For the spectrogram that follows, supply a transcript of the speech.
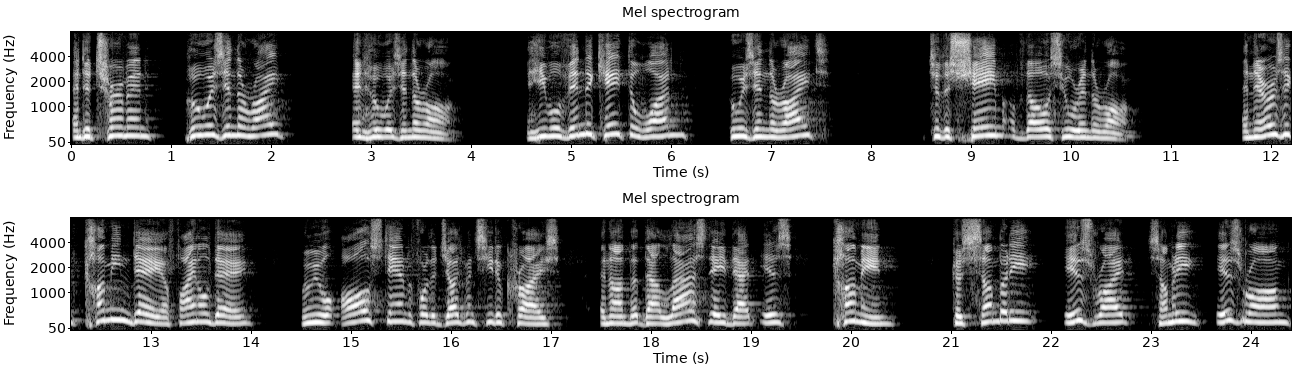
and determine who was in the right and who was in the wrong. And he will vindicate the one who is in the right to the shame of those who are in the wrong. And there is a coming day, a final day, when we will all stand before the judgment seat of Christ. And on the, that last day that is coming, because somebody is right, somebody is wrong,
